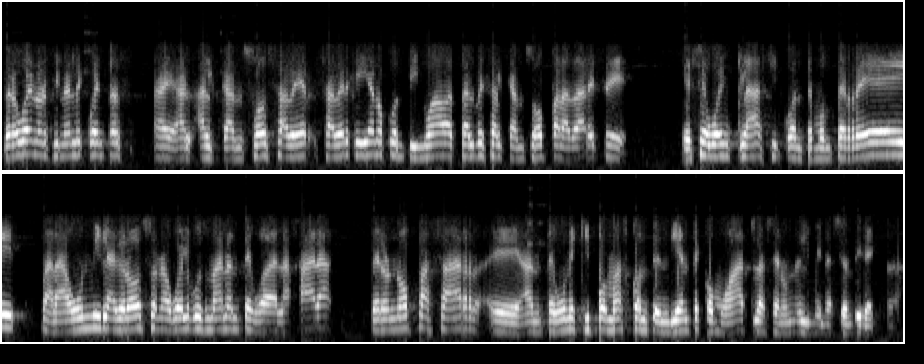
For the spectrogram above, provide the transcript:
Pero bueno, al final de cuentas eh, alcanzó saber saber que ya no continuaba, tal vez alcanzó para dar ese ese buen clásico ante Monterrey, para un milagroso Nahuel Guzmán ante Guadalajara, pero no pasar eh, ante un equipo más contendiente como Atlas en una eliminación directa.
